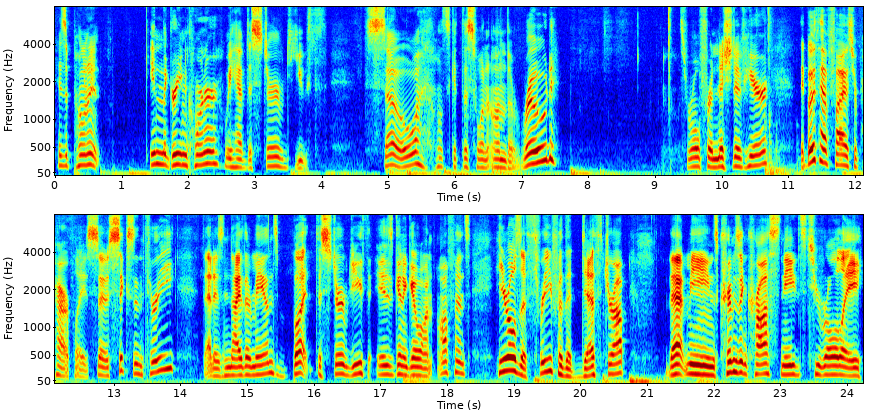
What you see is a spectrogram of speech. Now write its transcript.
His opponent in the green corner, we have Disturbed Youth. So, let's get this one on the road. Let's roll for initiative here. They both have fives for power plays. So, six and three, that is neither man's, but Disturbed Youth is going to go on offense. He rolls a three for the death drop. That means Crimson Cross needs to roll a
